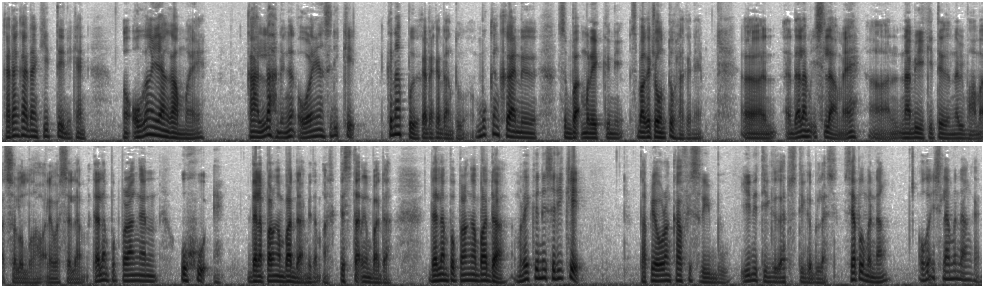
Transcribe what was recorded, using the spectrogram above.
kadang-kadang kita ni kan orang yang ramai kalah dengan orang yang sedikit. Kenapa kadang-kadang tu? Bukan kerana sebab mereka ni sebagai contoh lah kan eh. uh, dalam Islam eh uh, Nabi kita Nabi Muhammad wasallam dalam peperangan Uhud eh dalam peperangan Badar minta maaf. Kita start dengan Badar. Dalam peperangan Badar mereka ni sedikit. Tapi orang kafir seribu. Ini 313 siapa menang? Orang Islam menang kan?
